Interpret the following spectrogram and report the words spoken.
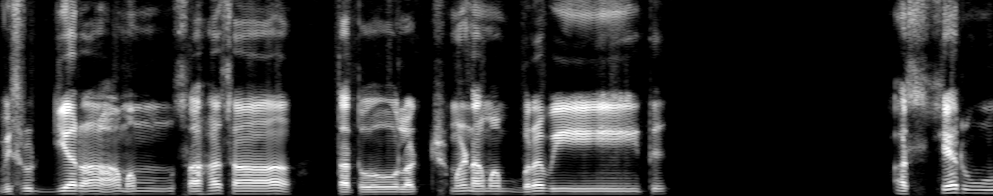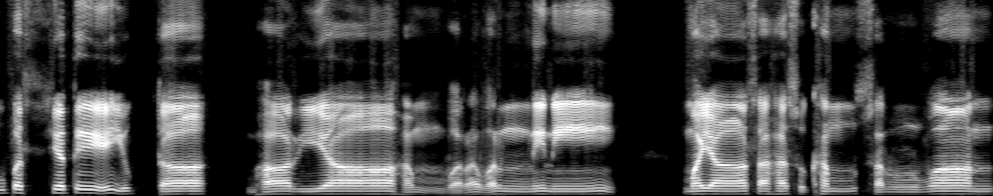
विसृज्य रामम् सहसा ततो लक्ष्मणमब्रवीत्। अस्य रूपस्य ते युक्ता भार्याहम् वरवर्णिनी मया सह सुखम् सर्वान्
